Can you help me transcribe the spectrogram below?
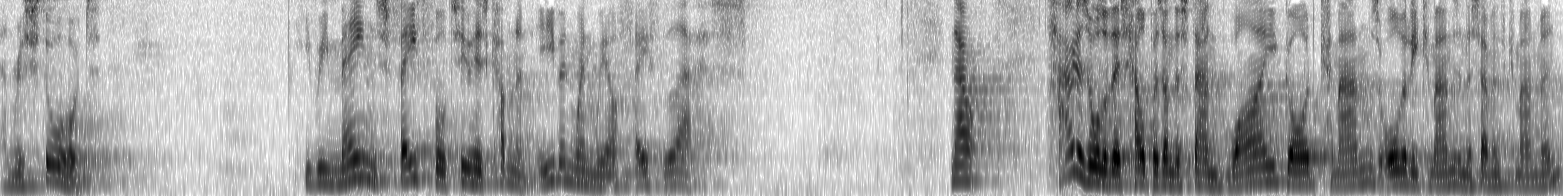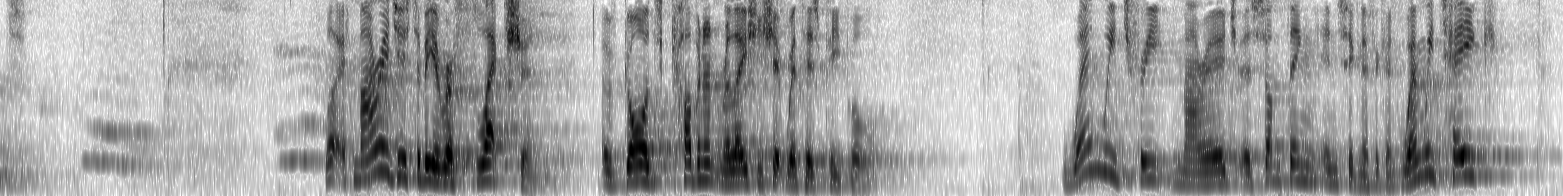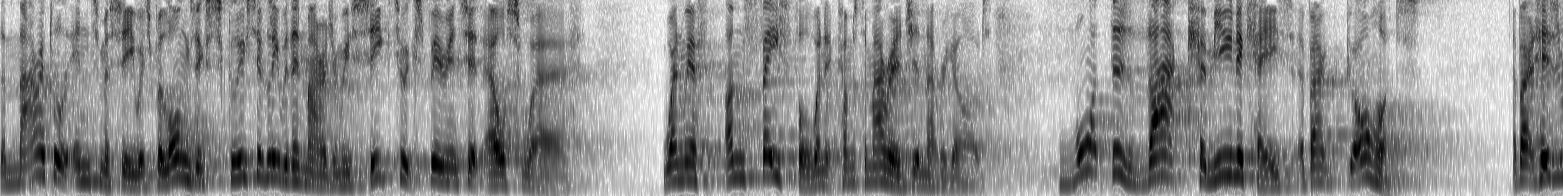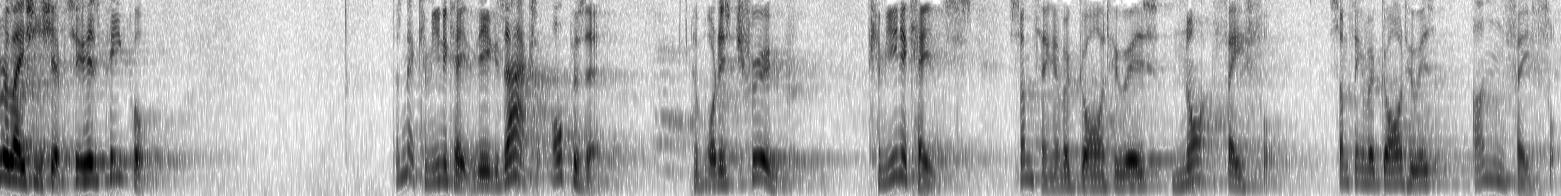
and restored he remains faithful to his covenant even when we are faithless. Now, how does all of this help us understand why God commands all that he commands in the seventh commandment? Well, if marriage is to be a reflection of God's covenant relationship with his people, when we treat marriage as something insignificant, when we take the marital intimacy which belongs exclusively within marriage and we seek to experience it elsewhere, when we are unfaithful when it comes to marriage in that regard, what does that communicate about God, about his relationship to his people? Doesn't it communicate the exact opposite of what is true? Communicates something of a God who is not faithful something of a God who is unfaithful.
